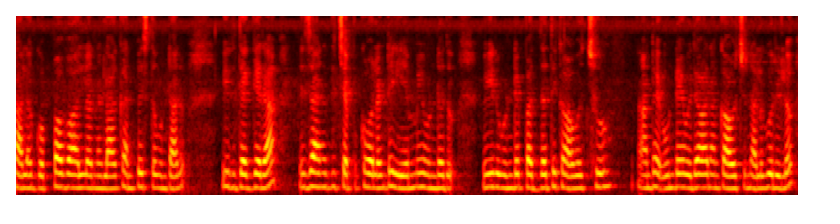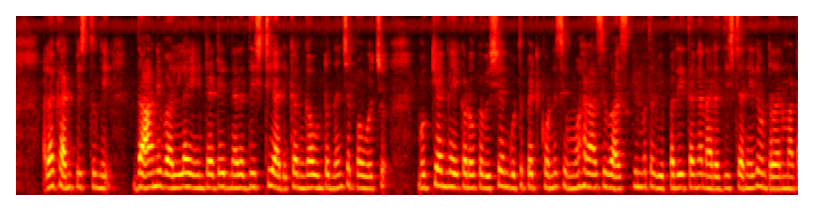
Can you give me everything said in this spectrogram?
చాలా గొప్ప వాళ్ళు అన్నలాగా కనిపిస్తూ ఉంటారు. వీరి దగ్గర నిజానికి చెప్పుకోవాలంటే ఏమీ ఉండదు. వీరు ఉండే పద్ధతి కావచ్చు అంటే ఉండే విధానం కావచ్చు నలుగురిలో అలా కనిపిస్తుంది. దానివల్ల ఏంటంటే నరదిష్టి అధికంగా ఉంటుందని చెప్పవచ్చు. ముఖ్యంగా ఇక్కడ ఒక విషయం గుర్తుపెట్టుకోండి. సింహరాశి వారికి మొత్తం విపరీతంగా నరదిష్టి అనేది ఉంటుందన్నమాట.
